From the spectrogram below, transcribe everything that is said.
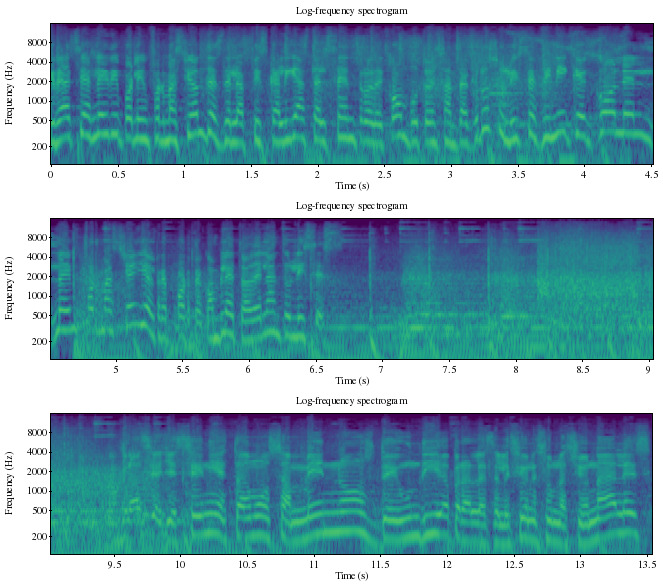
Gracias, Lady, por la información desde la Fiscalía hasta el Centro de Cómputo en Santa Cruz. Ulises Vinique con la información y el reporte completo. Adelante, Ulises. Gracias Yesenia, estamos a menos de un día para las elecciones subnacionales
